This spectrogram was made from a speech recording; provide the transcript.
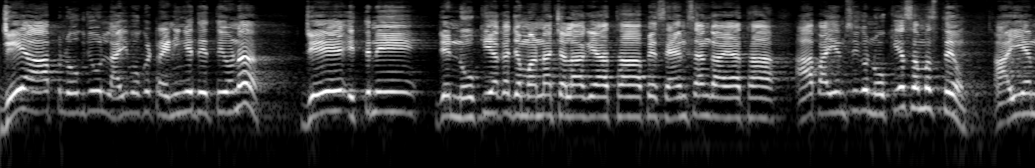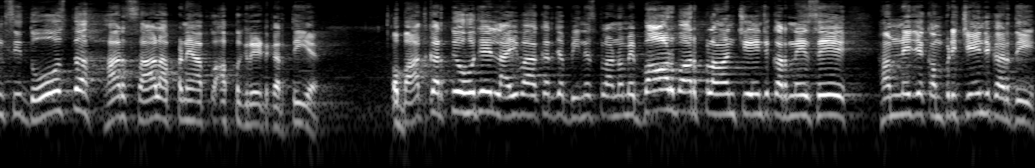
जे आप लोग जो लाइव होकर ट्रेनिंग देते हो ना, जे इतने, जे नोकिया का जमाना चला गया था, फिर सैमसंग आया था, आप आईएमसी को नोकिया समझते हो? आईएमसी दोस्त हर साल अपने आप को अपग्रेड करती है। और बात करते हो जे लाइव आकर जब बिज़नेस प्लानों में बार बार प्लान चेंज करने से हमने ये कंपनी चेंज कर दी।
